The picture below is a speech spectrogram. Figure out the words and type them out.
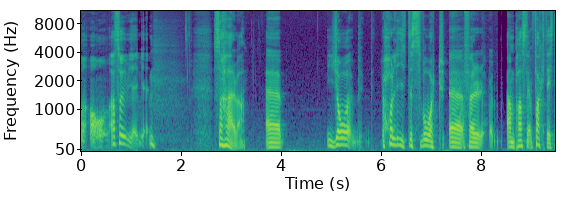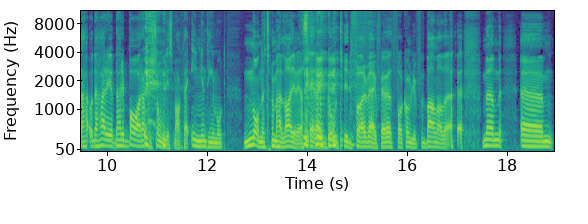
Ja, alltså, så här va. Eh, jag har lite svårt eh, för anpassning, faktiskt. Det här, och det här, är, det här är bara personlig smak, det är ingenting emot någon av de här live jag säger det i god tid förväg, för jag vet att folk kommer bli förbannade. Men ehm,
